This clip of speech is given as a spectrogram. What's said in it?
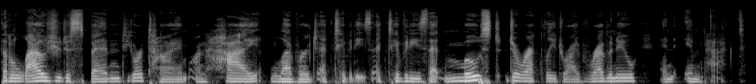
that allows you to spend your time on high leverage activities, activities that most directly drive revenue and impact?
